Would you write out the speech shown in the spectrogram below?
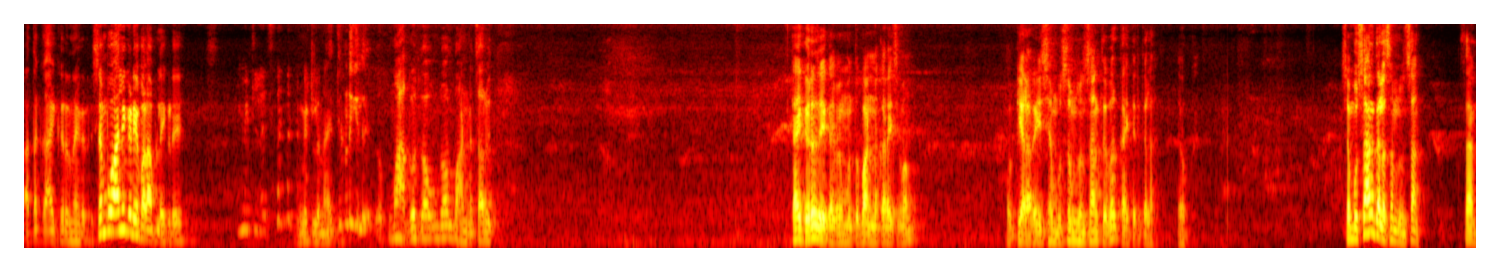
आता काय कर नाही कडे शंभू अलीकडे बाळा आपल्या इकडे. मिटलं नाही तिकडे गेले. माग जाऊन जाऊन भांडणं चालू आहेत. काय गरज आहे काय मी म्हणतो भांडणं करायची मग. गेला रे शंभू समजून सांगतोय बरं काहीतरी त्याला. शंभू सांग त्याला समजून सांग. सांग.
